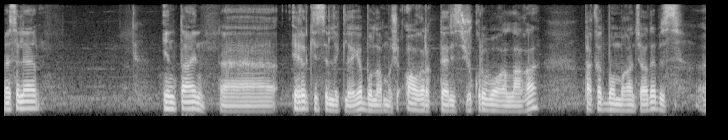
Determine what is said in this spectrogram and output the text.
Mesela intayn ağır e, kesilliklerge bulanmış ağırlık derisi yukarı boğallağa paket bombagan çağda biz e,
